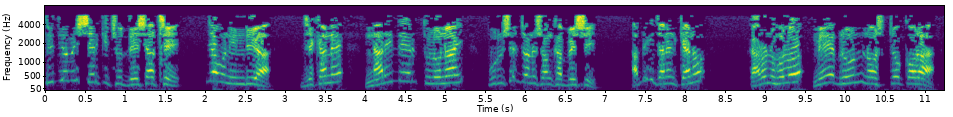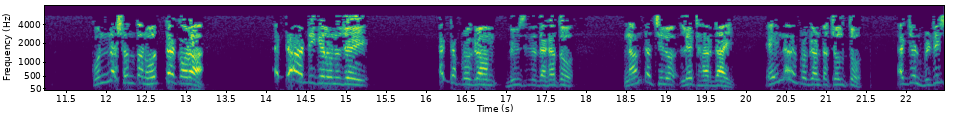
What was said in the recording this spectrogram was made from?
তৃতীয় বিশ্বের কিছু দেশ আছে, যেমন ইন্ডিয়া, যেখানে নারীদের তুলনায় পুরুষের জনসংখ্যা বেশি। আপনি কি জানেন কেন? কারণ হলো মেয়ে ভ্রূণ নষ্ট করা, কন্যা সন্তান হত্যা করা আর্টিকেল অনুযায়ী একটা প্রোগ্রাম বিবিসিতে দেখাতো। নামটা ছিল লেট হার ডাই এই নামে প্রোগ্রামটা চলতো। একজন ব্রিটিশ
